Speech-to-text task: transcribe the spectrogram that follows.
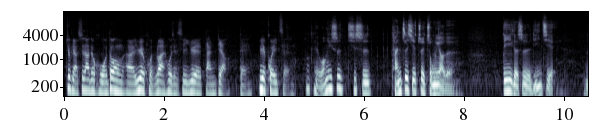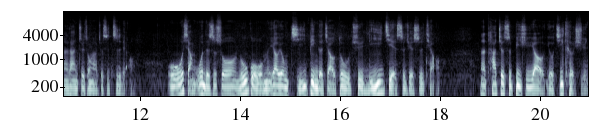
就表示它的活动呃越混乱或者是越单调，对，越规则。OK，王医师其实谈这些最重要的，第一个是理解，那当然最重要就是治疗。我我想问的是说，如果我们要用疾病的角度去理解视觉失调，那它就是必须要有迹可循，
